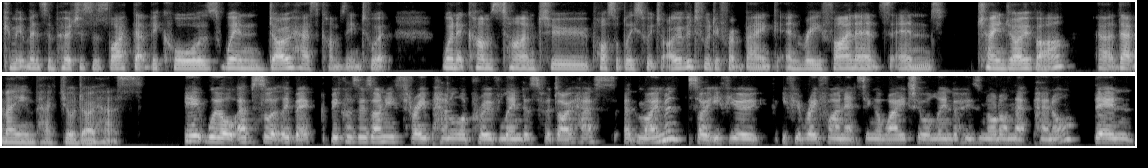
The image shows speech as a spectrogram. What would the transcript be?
commitments and purchases like that because when DHOAS comes into it when it comes time to possibly switch over to a different bank and refinance and change over, uh, that may impact your DHOAS. It will absolutely, Beck, because there's only three panel approved lenders for DHOAS at the moment. So if you if you're refinancing away to a lender who's not on that panel, then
